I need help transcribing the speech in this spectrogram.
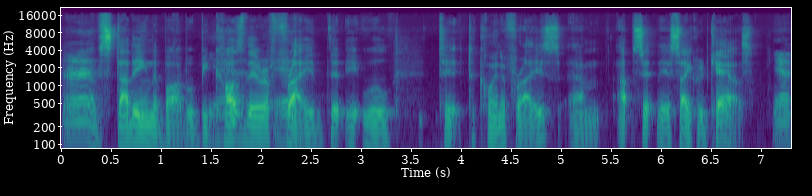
of studying the Bible because Yeah, they're yeah. afraid that it will, to, to coin a phrase, um, upset their sacred cows. Yeah,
